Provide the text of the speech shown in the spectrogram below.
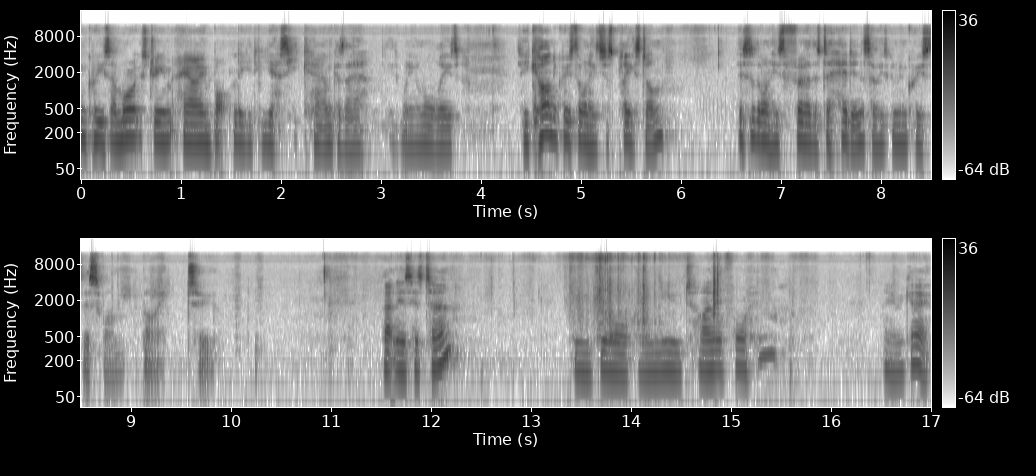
increase a more extreme AI bot lead? Yes, he can, because he's winning on all these. So he can't increase the one he's just placed on. This is the one he's furthest ahead in, so he's going to increase this one by 2. That is his turn. We draw a new tile for him. There we go.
